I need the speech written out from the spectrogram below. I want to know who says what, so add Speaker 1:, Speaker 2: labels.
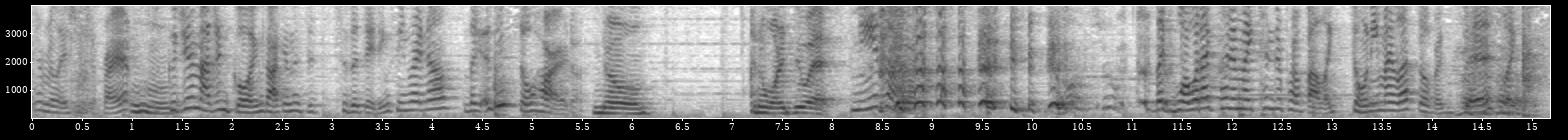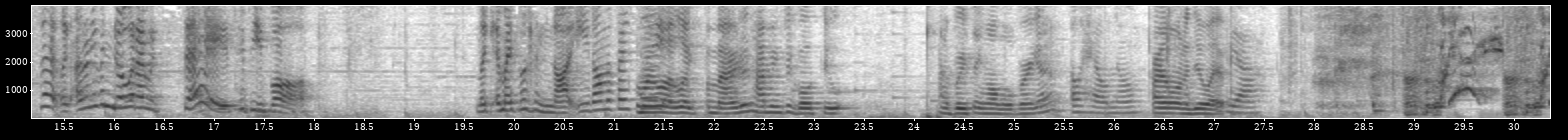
Speaker 1: Term relationship, right? Mm-hmm. Could you imagine going back into to the dating scene right now? Like it'd be so hard.
Speaker 2: No, I don't want to do it.
Speaker 1: Me either.
Speaker 3: No, it's true.
Speaker 1: like what would I put in my Tinder profile? Like don't eat my leftovers, This, Like sit. Like I don't even know what I would say to people. Like am I supposed to not eat on the first
Speaker 2: Well,
Speaker 1: date?
Speaker 2: like imagine having to go through everything all over again.
Speaker 1: Oh hell no.
Speaker 2: I don't want to do it.
Speaker 1: Yeah.
Speaker 3: Oh.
